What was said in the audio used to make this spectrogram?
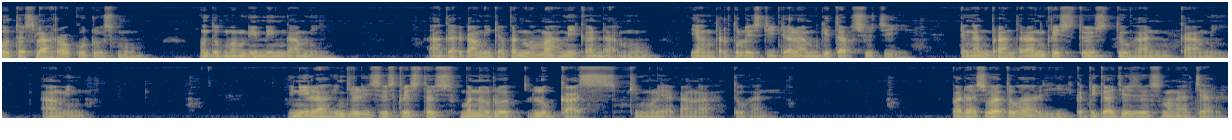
utuslah roh kudusmu untuk membimbing kami, agar kami dapat memahami kehendakmu yang tertulis di dalam kitab suci, dengan perantaran Kristus Tuhan kami. Amin. Inilah Injil Yesus Kristus menurut Lukas. Dimuliakanlah Tuhan. Pada suatu hari, ketika Yesus mengajar,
